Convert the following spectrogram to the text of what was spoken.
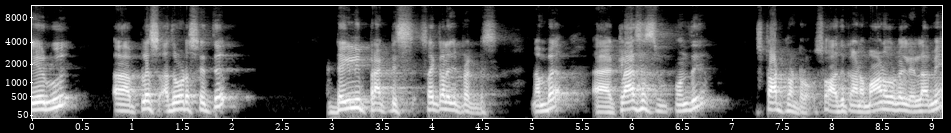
தேர்வு ப்ளஸ் அதோட சேர்த்து டெய்லி ப்ராக்டிஸ் சைக்காலஜி ப்ராக்டிஸ் நம்ம கிளாஸஸ் வந்து ஸ்டார்ட் பண்ணுறோம் ஸோ அதுக்கான மாணவர்கள் எல்லாமே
